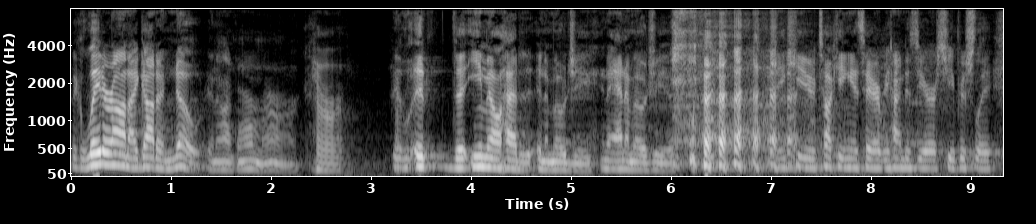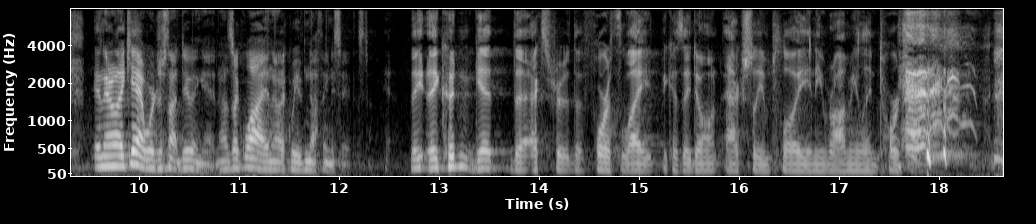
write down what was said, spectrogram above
Like later on, I got a note, and they're like, "Mm, mm." It, it, the email had an emoji, an an emoji of AQ tucking his hair behind his ear sheepishly, and they're like, "Yeah, we're just not doing it." And I was like, "Why?" And they're like, "We have nothing to say this time." They, they couldn't get the extra, the fourth light because they don't actually employ any Romulan torture.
